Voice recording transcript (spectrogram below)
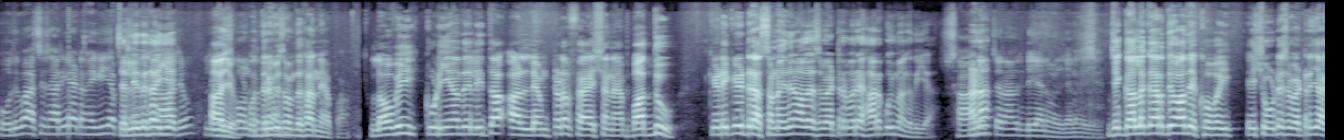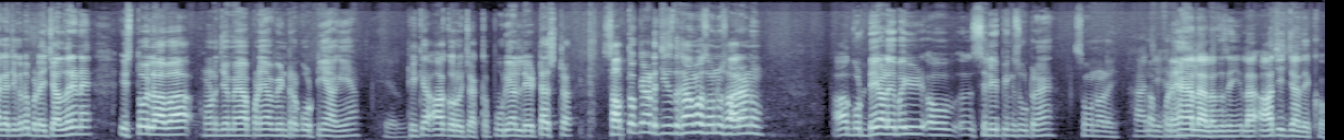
ਉਹਦੇ ਵਾਸਤੇ ਸਾਰੀ ਆਈਟਮ ਹੈਗੀ ਆ ਚੱਲੀ। ਦਿਖਾਈਏ। ਆ ਜਾਓ ਆ ਜਾਓ ਉਧਰ ਵੀ ਤੁਹਾਨੂੰ ਦਿਖਾਣੇ ਆਪਾਂ। ਲਓ ਵੀ ਕੁੜੀਆਂ ਦੇ ਲਈ ਤਾਂ ਅਨਲਿਮਟਿਡ ਫੈਸ਼ਨ ਹੈ। ਵਾਧੂ। ਕਿਹੜੀ ਕਿਹੜੀ ਡਰੈਸ ਹੁਣ ਇਹਦੇ ਨਾਲ ਦਾ ਸਵੈਟਰ ਵੀਰੇ ਹਰ ਕੋਈ ਮੰਗਦੀ ਆ ਸਾਰੇ ਤਰ੍ਹਾਂ ਦੇ ਡਿਜ਼ਾਈਨ ਮਿਲ ਜਾਣਗੇ ਜੀ। ਜੇ ਗੱਲ ਕਰਦੇ ਹੋ ਆ ਦੇਖੋ ਬਾਈ ਇਹ ਛੋਟੇ ਸਵੈਟਰ ਜਾ ਕੇ ਜਿਹੜੇ ਬੜੇ ਚੱਲ ਰਹੇ ਨੇ। ਇਸ ਤੋਂ ਇਲਾਵਾ ਹੁਣ ਜਿਵੇਂ ਆਪਣੀਆਂ ਵਿੰਟਰ ਕੋਟੀਆਂ ਆ ਗਈਆਂ ਠੀਕ ਹੈ ਆ ਕਰੋ ਚੈੱਕ ਪੂਰੀਆਂ ਲੇਟੈਸਟ ਸਭ ਤੋਂ ਘੈਂਟ ਚੀਜ਼ ਦਿਖਾਵਾਂ ਤੁਹਾਨੂੰ ਸਾਰਿਆਂ ਨੂੰ। ਆ ਗੁੱਡੇ ਵਾਲੇ ਬਾਈ ਸਲੀਪਿੰਗ ਸੂਟ ਹੈ ਸੋਨ ਵਾਲੇ। ਕੱਪੜੇ ਐ ਲੈ ਲਓ ਤੁਸੀਂ ਆ ਚੀਜ਼ਾਂ ਦੇਖੋ।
